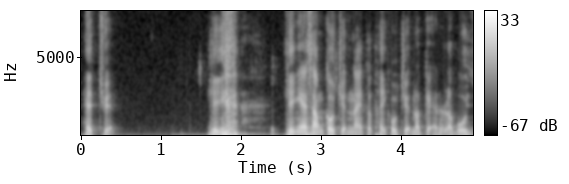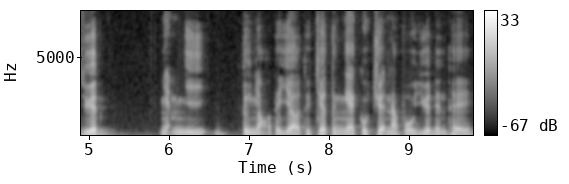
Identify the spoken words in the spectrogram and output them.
Hết chuyện. Khi nghe, khi nghe xong câu chuyện này tôi thấy câu chuyện nó kể rất là vô duyên, nhảm nhí từ nhỏ tới giờ tôi chưa từng nghe câu chuyện nào vô duyên đến thế.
